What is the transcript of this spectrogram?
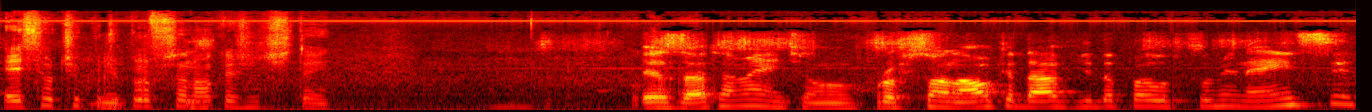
Esse é o tipo de profissional que a gente tem. Exatamente, um profissional que dá a vida pelo Fluminense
